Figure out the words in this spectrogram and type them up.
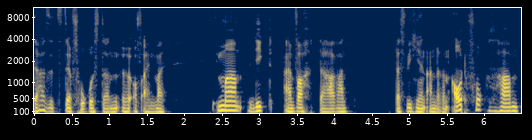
Da sitzt der Fokus dann äh, auf einmal. Immer liegt einfach daran, dass wir hier einen anderen Autofokus haben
